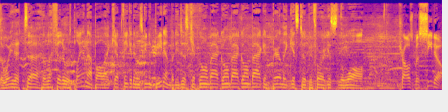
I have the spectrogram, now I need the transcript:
the way that uh, the left fielder was playing that ball, I kept thinking it was going to beat him, but he just kept going back, going back, going back, and barely gets to it before it gets to the wall. Charles Messino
